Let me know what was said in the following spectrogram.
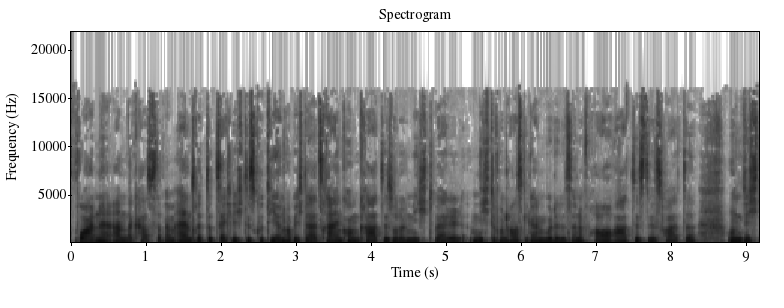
vorne an der Kasse beim Eintritt tatsächlich diskutieren, ob ich da jetzt reinkomme gratis oder nicht, weil nicht davon ausgegangen wurde, dass eine Frau Artist ist heute. Und ich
